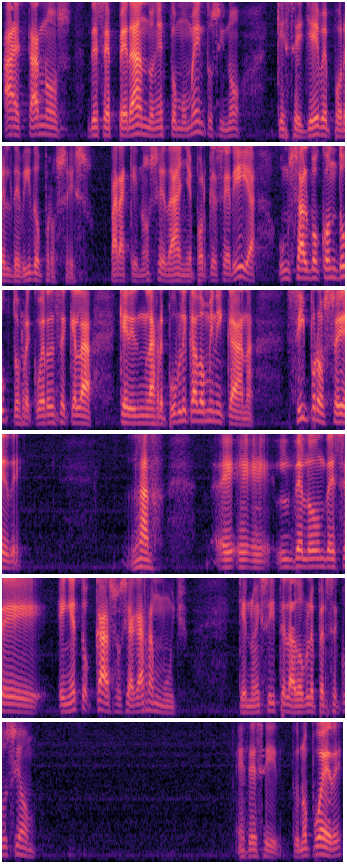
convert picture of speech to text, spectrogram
a estarnos desesperando en estos momentos, sino que se lleve por el debido proceso. para que no se dañe, porque sería un salvoconducto. Recuérdense que, la, que en la República Dominicana sí procede la, eh, eh, de donde se, en estos casos se agarran mucho, que no existe la doble persecución. Es decir, tú no puedes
